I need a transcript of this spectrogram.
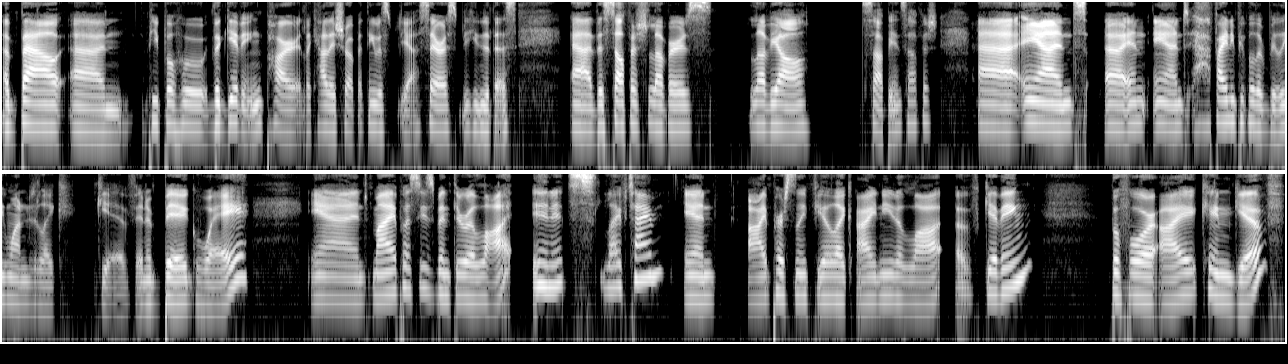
about um, people who the giving part, like how they show up. I think it was yeah, Sarah speaking to this. Uh, the selfish lovers, love y'all stop being selfish uh, and uh, and and finding people that really wanted to like give in a big way. And my pussy's been through a lot in its lifetime. And I personally feel like I need a lot of giving before I can give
